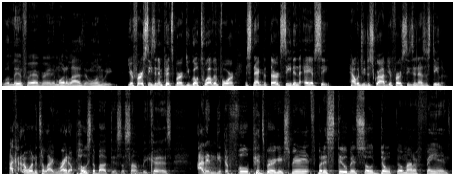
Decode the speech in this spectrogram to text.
we'll live forever and immortalize that one week. Your first season in Pittsburgh, you go 12 and 4 and snag the third seed in the AFC. How would you describe your first season as a Steeler? I kind of wanted to like write a post about this or something because I didn't get the full Pittsburgh experience, but it's still been so dope the amount of fans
